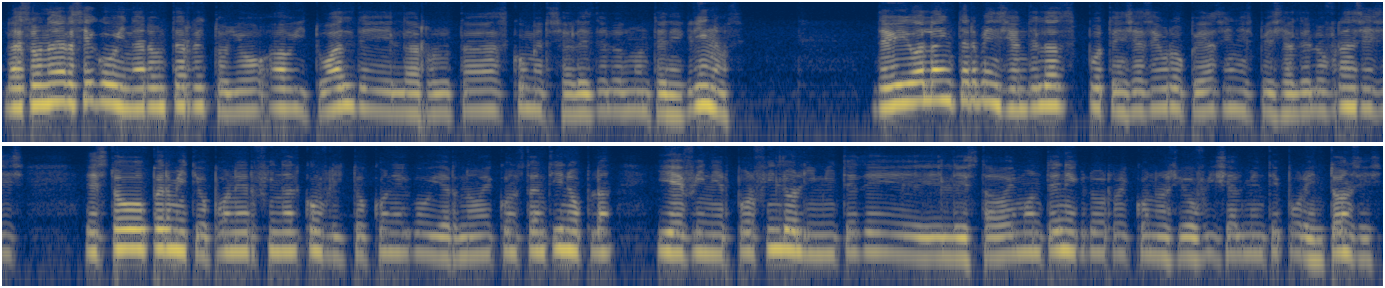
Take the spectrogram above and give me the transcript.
La zona de Herzegovina era un territorio habitual de las rutas comerciales de los montenegrinos. Debido a la intervención de las potencias europeas, en especial de los franceses, esto permitió poner fin al conflicto con el gobierno de Constantinopla y definir por fin los límites del Estado de Montenegro reconocido oficialmente por entonces.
